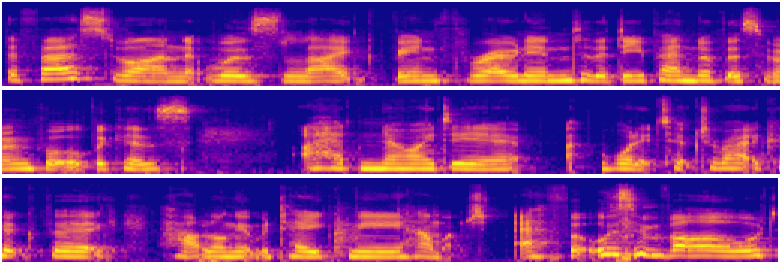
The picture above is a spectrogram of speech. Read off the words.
The first one was like being thrown into the deep end of the swimming pool because I had no idea what it took to write a cookbook, how long it would take me, how much effort was involved.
